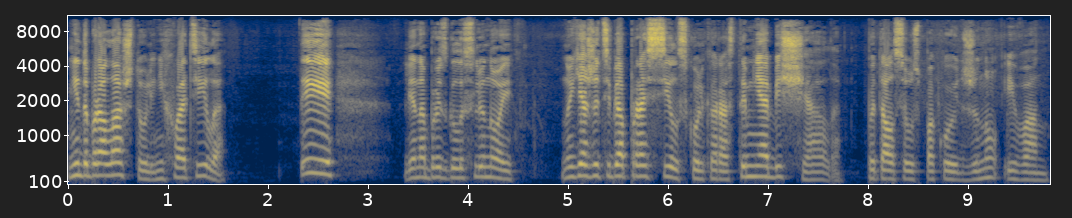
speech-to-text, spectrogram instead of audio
Не добрала, что ли? Не хватило? Ты... Лена брызгала слюной. «Но я же тебя просил сколько раз, ты мне обещала», — пытался успокоить жену Иван.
